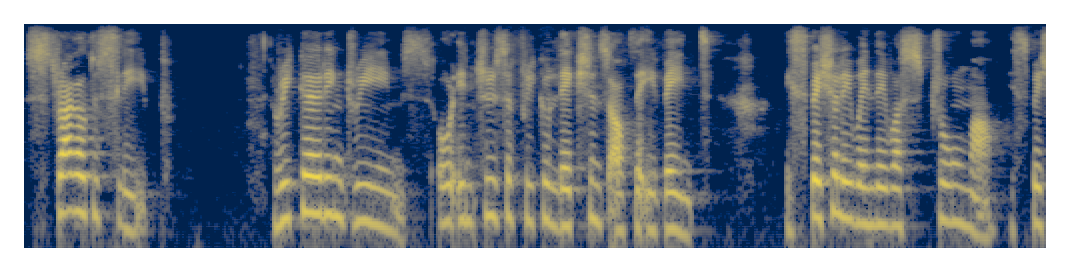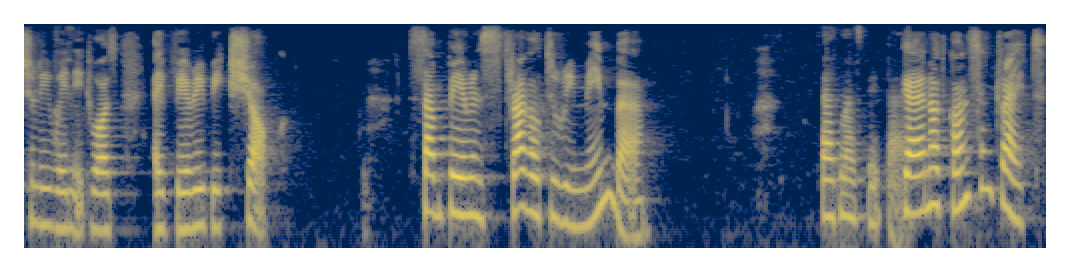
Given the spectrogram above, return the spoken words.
struggle to sleep, recurring dreams or intrusive recollections of the event, especially when there was trauma, especially when it was a very big shock. Some parents struggle to remember, That must be bad. cannot concentrate.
